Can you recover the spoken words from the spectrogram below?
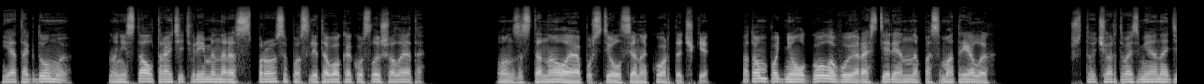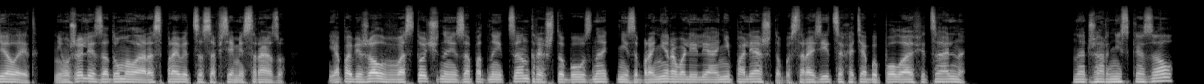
«Я так думаю, но не стал тратить время на расспросы после того, как услышал это». Он застонал и опустился на корточки. Потом поднял голову и растерянно посмотрел их. «Что, черт возьми, она делает? Неужели задумала расправиться со всеми сразу?» Я побежал в восточные и западные центры, чтобы узнать, не забронировали ли они поля, чтобы сразиться хотя бы полуофициально. Наджар не сказал.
